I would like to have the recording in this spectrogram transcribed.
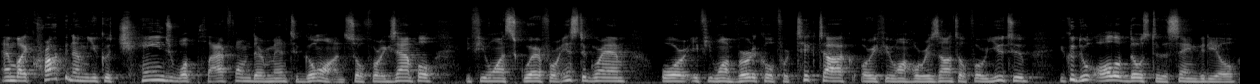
And by cropping them, you could change what platform they're meant to go on. So for example, if you want square for Instagram or if you want vertical for TikTok, or if you want horizontal for YouTube, you could do all of those to the same video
